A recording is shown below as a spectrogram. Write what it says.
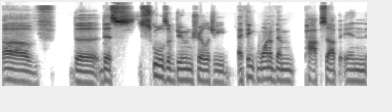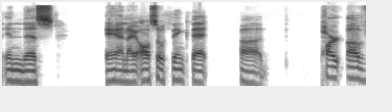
of the this Schools of Dune trilogy, I think one of them pops up in in this, and I also think that uh, part of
